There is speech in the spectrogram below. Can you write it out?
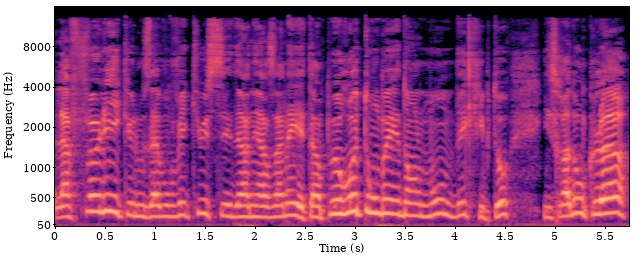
la folie que nous avons vécue ces dernières années est un peu retombé dans le monde des cryptos. Il sera donc l'heure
